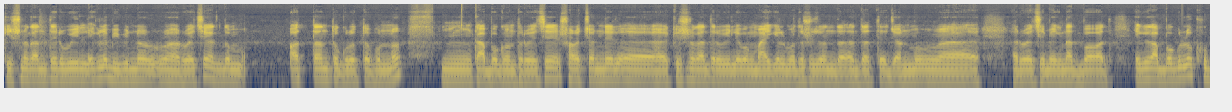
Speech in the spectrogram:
কৃষ্ণকান্তের উইল এগুলো বিভিন্ন রয়েছে, একদম অত্যন্ত গুরুত্বপূর্ণ কাব্যগ্রন্থ রয়েছে। শরৎচন্দ্রের কৃষ্ণকান্তের উইল এবং মাইকেল মধুসূদন দত্তের জন্ম রয়েছে মেঘনাথ বধ। এগুলো কাব্যগুলো খুব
